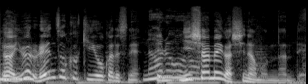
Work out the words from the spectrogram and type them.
だからいわゆる連続起業家ですね。2社目がシナモンなんで。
